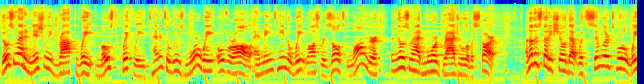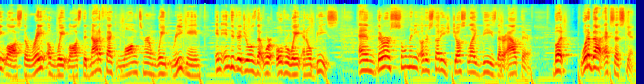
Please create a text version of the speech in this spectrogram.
Those who had initially dropped weight most quickly tended to lose more weight overall and maintain the weight loss results longer than those who had more gradual of a start. Another study showed that with similar total weight loss, the rate of weight loss did not affect long-term weight regain in individuals that were overweight and obese. And there are so many other studies just like these that are out there. But what about excess skin?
